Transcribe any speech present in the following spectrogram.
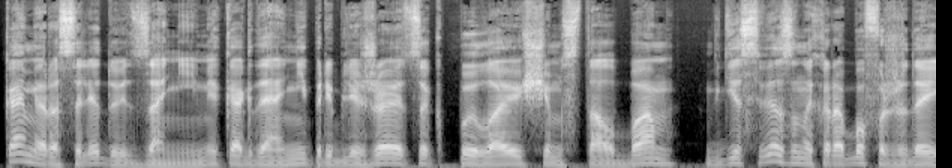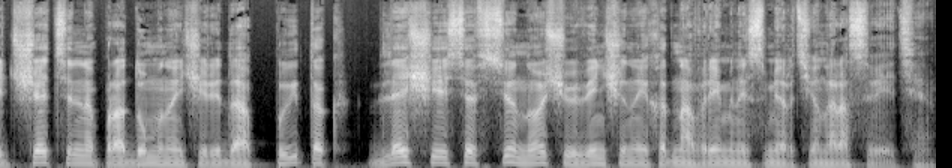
Камера следует за ними, когда они приближаются к пылающим столбам, где связанных рабов ожидает тщательно продуманная череда пыток, длящаяся всю ночь и увенчанная их одновременной смертью на рассвете.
